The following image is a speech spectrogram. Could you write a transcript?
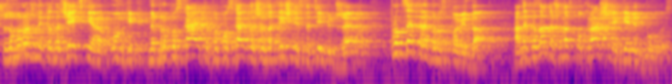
що заморожені казначейські рахунки, не пропускають, а пропускають лише захищені статті бюджету. Про це треба розповідати, а не казати, що у нас покращення, яке відбулося.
